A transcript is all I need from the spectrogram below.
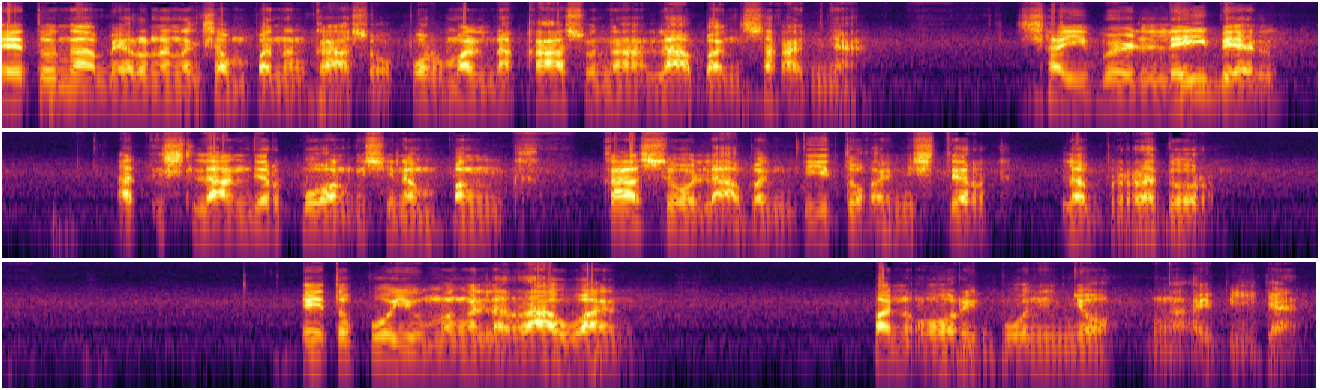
eto na meron na nagsampa ng kaso, formal na kaso na laban sa kanya. Cyber label at slander po ang isinampang kaso laban dito kay Mr. Labrador. Ito po yung mga larawan. Panoorin po ninyo mga kaibigan.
